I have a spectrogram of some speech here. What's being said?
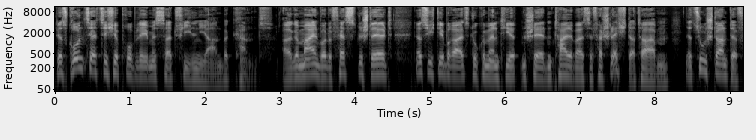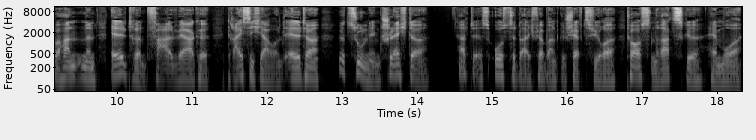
Das grundsätzliche Problem ist seit vielen Jahren bekannt. Allgemein wurde festgestellt, dass sich die bereits dokumentierten Schäden teilweise verschlechtert haben. Der Zustand der vorhandenen älteren Pfahlwerke, 30 Jahre und älter, wird zunehmend schlechter hatte es Osterdeichverband Geschäftsführer Thorsten Ratzke Hemmoor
